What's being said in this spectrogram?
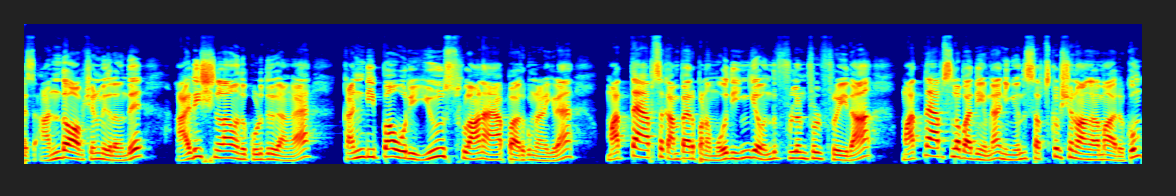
எஸ் அந்த ஆப்ஷனும் இதில் வந்து அடிஷ்னலாக வந்து கொடுத்துருக்காங்க. கண்டிப்பாக ஒரு யூஸ்ஃபுல்லான ஆப்பாக இருக்கும்னு நினைக்கிறேன். மற்ற ஆப்ஸை கம்பேர் பண்ணும்போது இங்கே வந்து ஃபுல் அண்ட் ஃபுல் ஃப்ரீ தான். மற்ற ஆப்ஸில் பார்த்தீங்கன்னா நீங்கள் வந்து சப்ஸ்கிரிப்ஷன் வாங்குற மாதிரி இருக்கும்.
